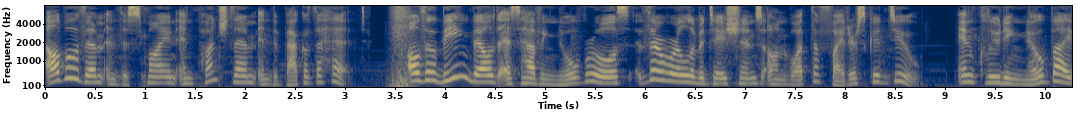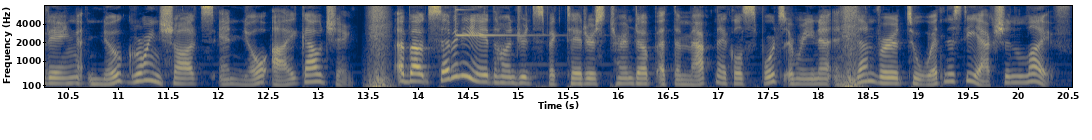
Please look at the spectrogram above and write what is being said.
elbow them in the spine, and punch them in the back of the head. Although being billed as having no rules, there were limitations on what the fighters could do, including no biting, no groin shots, and no eye gouging. About 7,800 spectators turned up at the McNichols Sports Arena in Denver to witness the action live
